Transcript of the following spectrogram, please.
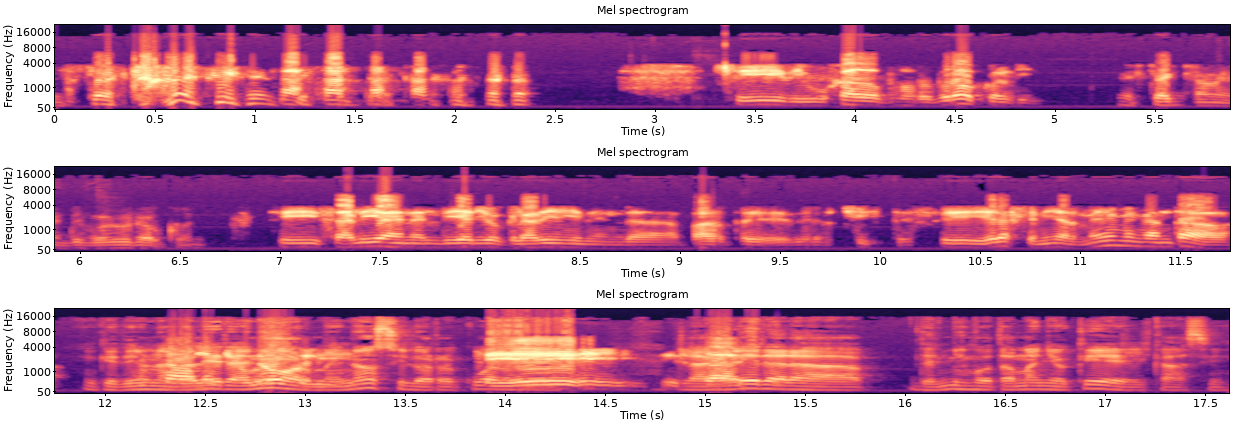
Exactamente. sí, dibujado por Brócoli. Exactamente, por Brócoli. Sí, salía en el diario Clarín en la parte de los chistes. Sí, era genial, me, me encantaba. Y que tiene una galera enorme, ¿no? Si lo recuerdo. Sí, la galera era del mismo tamaño que él, casi.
